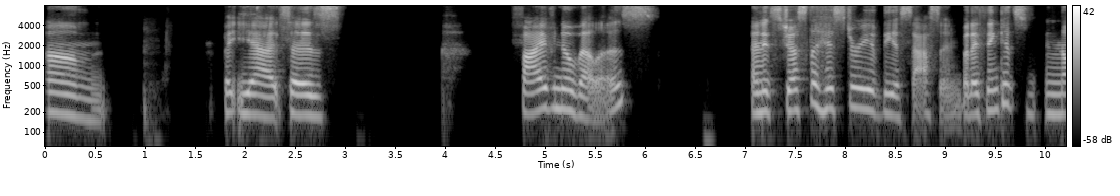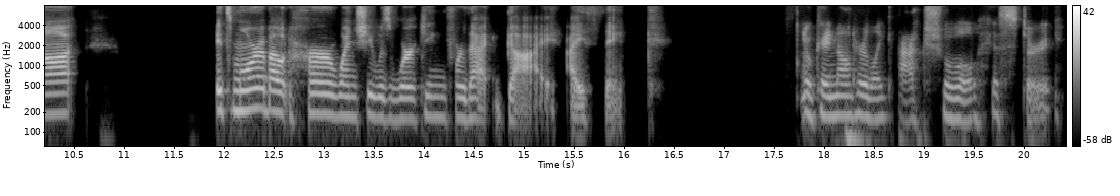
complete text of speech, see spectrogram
Um, but yeah, it says five novellas, and it's just the history of the assassin. But I think it's not. It's more about her when she was working for that guy. I think. Okay, not her like actual history.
